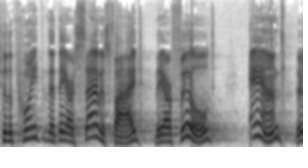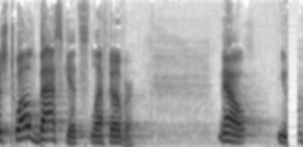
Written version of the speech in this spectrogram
to the point that they are satisfied, they are filled, and there's 12 baskets left over. Now, you know,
